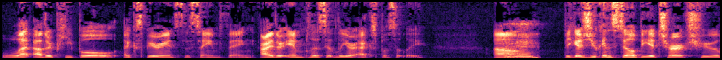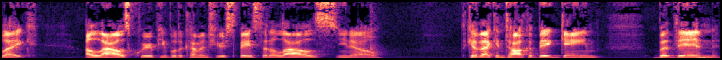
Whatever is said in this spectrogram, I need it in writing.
let other people experience the same thing, either implicitly or explicitly. Um, mm-hmm. Because you can still be a church who like allows queer people to come into your space that allows you know because I can talk a big game, but then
